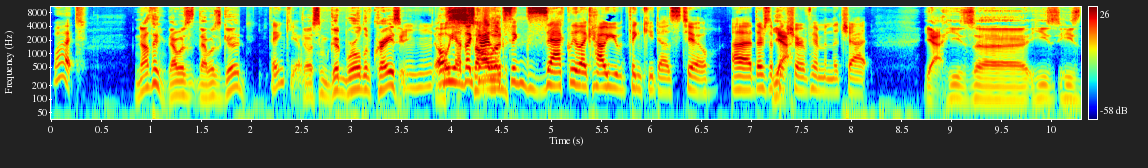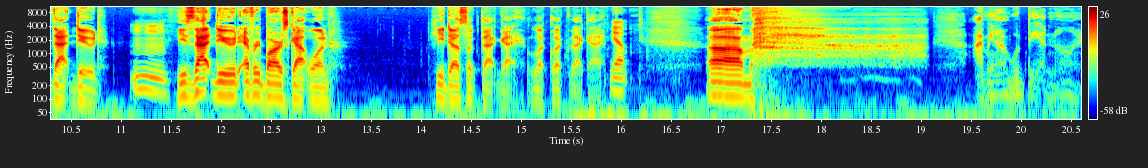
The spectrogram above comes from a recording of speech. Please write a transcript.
What? Nothing. That was that was good. Thank you. That was some good world of crazy. That Oh yeah, the guy looks exactly like how you would think he does too. Uh, there's a Yeah. picture of him in the chat. Yeah, he's uh he's he's that dude. Mm-hmm. He's that dude. Every bar's got one. He does look that guy. Look look that guy. Yep. Um I mean, I would be annoyed.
